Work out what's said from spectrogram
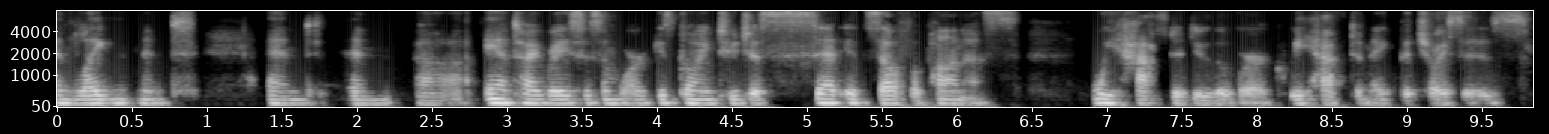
enlightenment and and uh, anti-racism work is going to just set itself upon us we have to do the work. We have to make the choices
